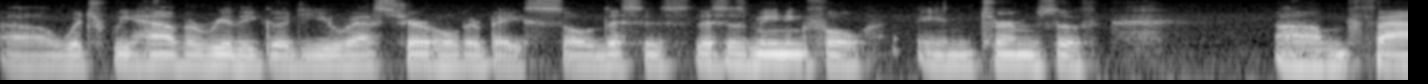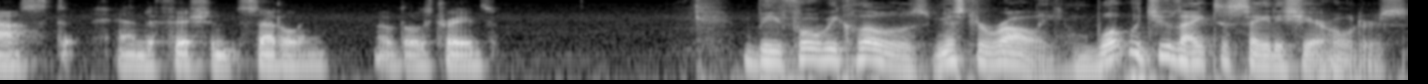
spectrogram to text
uh, which we have a really good U.S. shareholder base. So this is this is meaningful in terms of um, fast and efficient settling of those trades. Before we close, Mr. Rowley, what would you like to say to shareholders?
